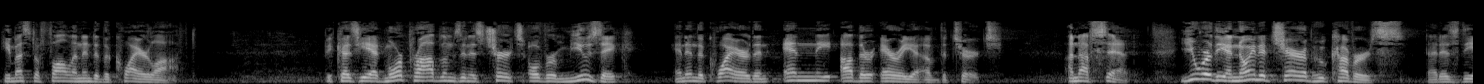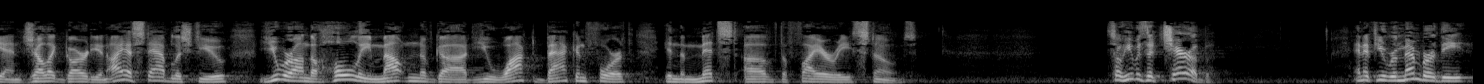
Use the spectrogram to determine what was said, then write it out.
he must have fallen into the choir loft. Because he had more problems in his church over music and in the choir than any other area of the church. Enough said. You were the anointed cherub who covers. That is the angelic guardian. I established you. You were on the holy mountain of God. You walked back and forth in the midst of the fiery stones. So he was a cherub. And if you remember the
